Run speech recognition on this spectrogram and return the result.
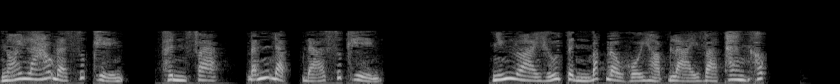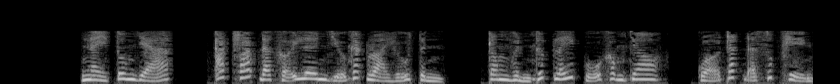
nói láo đã xuất hiện, hình phạt, đánh đập đã xuất hiện. Những loài hữu tình bắt đầu hội họp lại và than khóc. Này tôn giả, ác pháp đã khởi lên giữa các loài hữu tình, trong hình thức lấy của không cho, quở trách đã xuất hiện,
